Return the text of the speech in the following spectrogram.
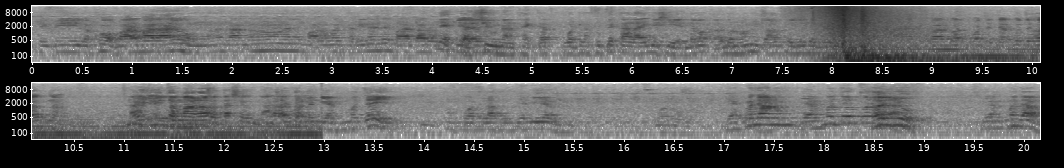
ટીપી લખો. બાર બાર આવ્યો. મને લાગે બાર બાર કરી ના જાય બાર બાર ઓટીપી ના થાય. કે પાંચ લાખ રૂપિયા કાલ આવી જશે. એટલે ઘર બનવાનું ચાલુ થઈ જશે. બાર બાર પોતે ત્યાં તો જહજ ને. ના અહીં તમારા. તમે બેંકમાં જઈ પાંચ લાખ રૂપિયા લઈ આવી બરોબર. બેંકમાં જવાનું? બેંકમાં જવું પડે? ગયું બેંકમાં જાવ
